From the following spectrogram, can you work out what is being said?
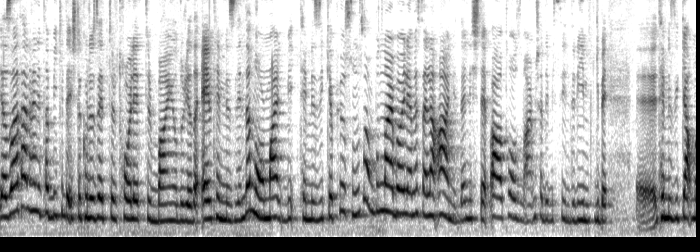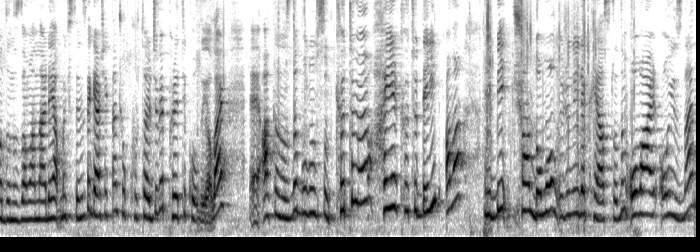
ya zaten hani tabii ki de işte klozettir, tuvalettir, banyodur ya da ev temizliğinde normal bir temizlik yapıyorsunuz ama bunlar böyle mesela aniden işte aa toz varmış hadi bir sildireyim gibi e, temizlik yapmadığınız zamanlarda yapmak istediğinizde gerçekten çok kurtarıcı ve pratik oluyorlar. E, aklınızda bulunsun. Kötü mü? Hayır kötü değil ama hani bir şu an Domol ürünüyle kıyasladım. O var o yüzden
